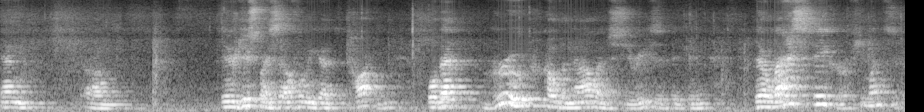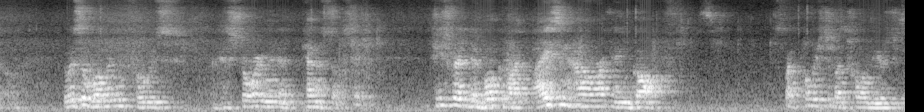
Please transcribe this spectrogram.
And, um, introduced myself when we got to talking. Well, that group called the Knowledge Series at Canoe, their last speaker a few months ago, it was a woman who's a historian at Kennesaw State. She's written a book about Eisenhower and golf. It's about published about twelve years ago.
